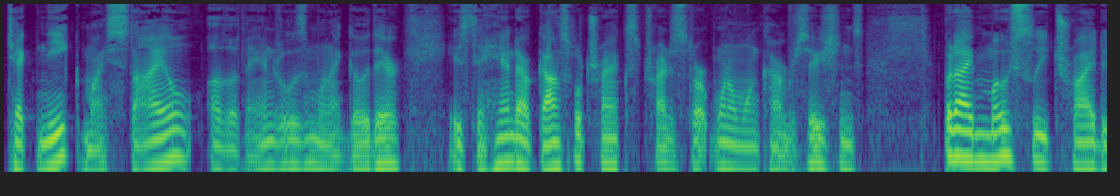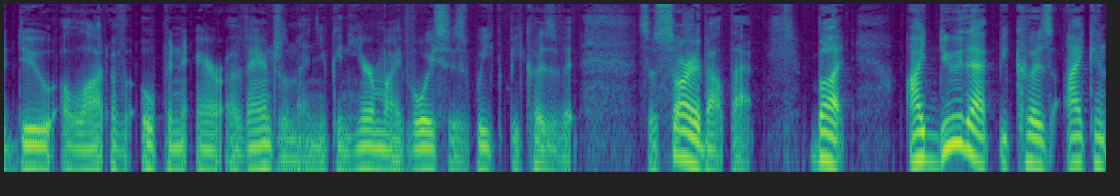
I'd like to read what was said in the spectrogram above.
technique, my style of evangelism when I go there is to hand out gospel tracts, try to start one on one conversations, but I mostly try to do a lot of open air evangelism, and you can hear my voice is weak because of it. So sorry about that. But I do that because I can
